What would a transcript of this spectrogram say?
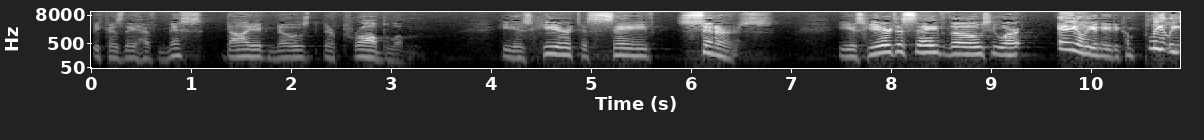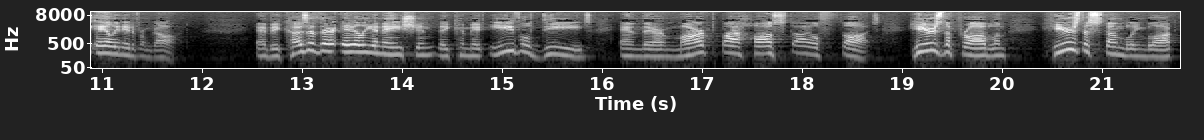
because they have misdiagnosed their problem. He is here to save sinners. He is here to save those who are alienated, completely alienated from God. And because of their alienation, they commit evil deeds and they are marked by hostile thoughts. Here's the problem. Here's the stumbling block.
